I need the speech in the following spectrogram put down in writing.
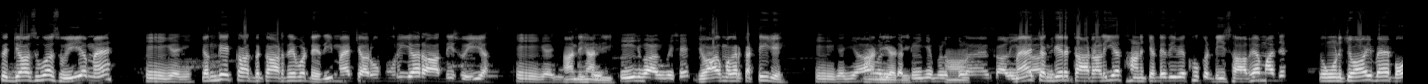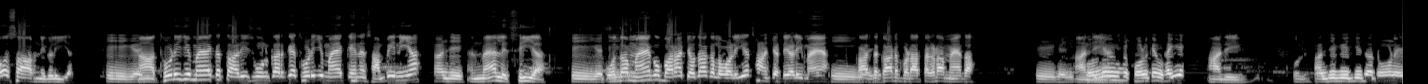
ਤੀਜਾ ਸੂਆ ਸੂਈ ਆ ਮੈਂ। ਠੀਕ ਹੈ ਜੀ। ਚੰਗੇ ਕੱਦ ਕਾਠ ਦੇ ਵੱਡੇ ਦੀ ਮੈਂ ਚਾਰੂ ਪੂਰੀ ਆ ਰਾਤ ਦੀ ਸੂਈ ਆ। ਠੀਕ ਹੈ ਜੀ। ਹਾਂਜੀ, ਹਾਂਜੀ। ਕੀ ਜਵਾਬ ਪਿੱਛੇ? ਜਵਾਗ ਮਗਰ ਕੱਟੀ ਜੇ। ਠੀਕ ਹੈ ਜੀ ਆਹ ਹਾਂਜੀ, ਵਾਲੀ। ਕੱਟੀ ਜੀ ਬਿਲਕੁਲ ਕਾਲੀ ਮੈਂ ਚੰਗੇ ਰਿਕਾਰਡ ਵਾਲੀ ਆ ਥਣ ਚੱਡੇ ਦੀ ਵੇਖੋ ਗੱਡੀ ਸਾਫ਼ ਆ ਮੱਝ। ਚੋਣ ਚਵਾ ਵੀ ਬਹੁਤ ਸਾਫ਼ ਨਿਕਲੀ ਆ। ਠੀਕ ਹੈ ਹਾਂ ਥੋੜੀ ਜਿਹੀ ਮੈਂ ਇੱਕ ਤਾਰੀ ਸੂਣ ਕਰਕੇ ਥੋੜੀ ਜਿਹੀ ਮੈਂ ਕਿਸੇ ਨੇ ਸਾਂਭੀ ਨਹੀਂ ਆ। ਹਾਂਜੀ। ਮੈਂ ਲਿੱਸੀ ਆ। ਠੀਕ ਹੈ ਉਹਦਾ ਮੈਂ ਕੋ 12 14 ਕਿਲੋ ਵਾਲੀ ਆ ਥਣ ਚੱਡੇ ਵਾਲੀ ਮੈਂ ਆ। ਕੱਦ ਕਾਠ ਬੜਾ ਤਗੜਾ ਮੈਂ ਦਾ। ਠੀਕ ਹੈ ਜੀ। ਹਾਂਜੀ, ਖੋਲ ਖੋਲ ਕੇ ਵਿਖਾਈਏ। ਹਾਂਜੀ। ਹਾਂਜੀ ਵੀਰ ਜੀ ਤਾਂ ਦੋਣੇ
